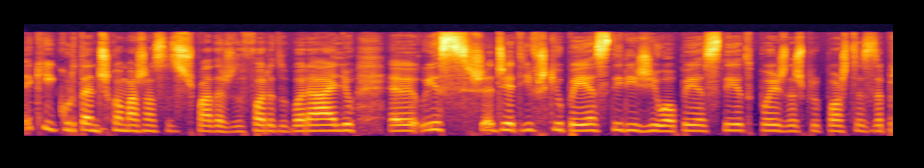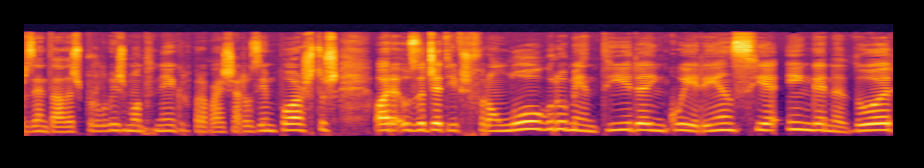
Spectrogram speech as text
aqui cortantes como as nossas espadas de fora do baralho, esses adjetivos que o PS dirigiu ao PSD depois das propostas apresentadas por Luís Montenegro para baixar os impostos. Ora, os adjetivos foram logro, mentira, incoerência enganador,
